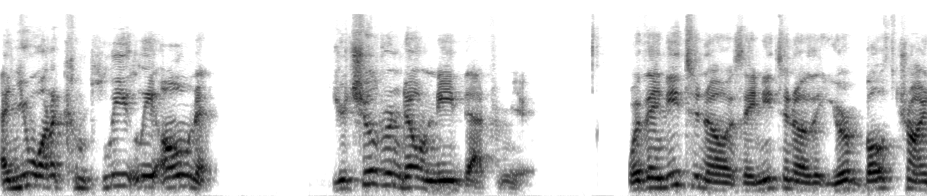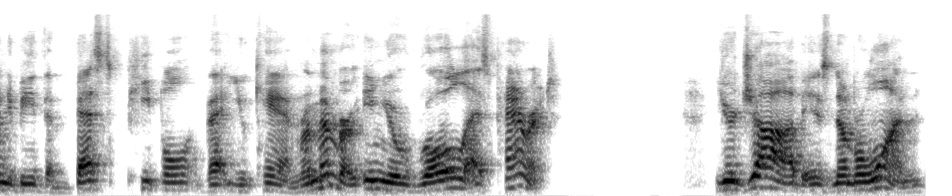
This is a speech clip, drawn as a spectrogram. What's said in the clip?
and you want to completely own it. Your children don't need that from you. What they need to know is they need to know that you're both trying to be the best people that you can. Remember, in your role as parent, your job is number one,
